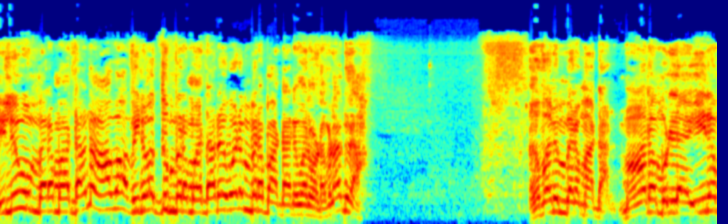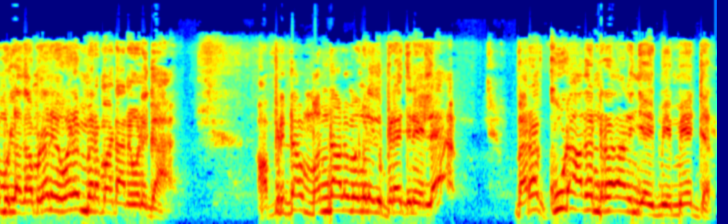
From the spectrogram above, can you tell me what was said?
நிலுவும் பெற மாட்டான் ஆவா வினோத்தும் பெற மாட்டான் எவனும் பெற மாட்டான் இவனோட. விளங்குதா? எவனும் பெற மாட்டான். மானமுள்ள ஈனமுள்ள தமிழன் எவனும் பெற மாட்டான் இவனுக்கா. அப்படித்தான் வந்தாலும் எங்களுக்கு பிரச்சனை இல்லை. வரக்கூடாதுன்றதான் இங்க மேட்டர்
